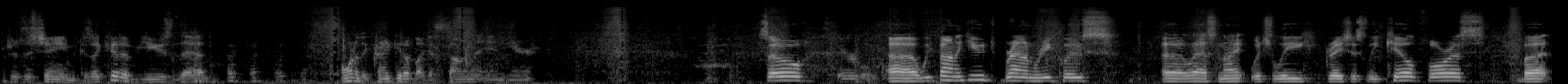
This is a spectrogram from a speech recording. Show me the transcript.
which was a shame because I could have used that. I wanted to crank it up like a sauna in here. So uh, we found a huge brown recluse uh, last night, which Lee graciously killed for us, but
